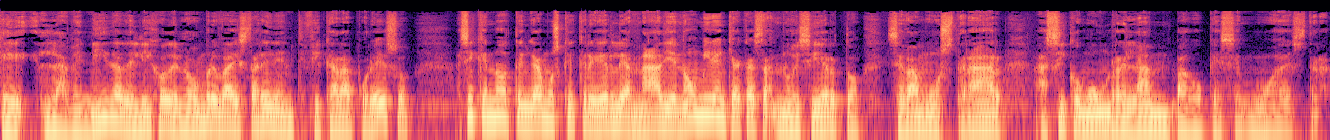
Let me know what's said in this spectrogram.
que la venida del Hijo del Hombre va a estar identificada por eso. Así que no tengamos que creerle a nadie, no miren que acá está, no es cierto, se va a mostrar así como un relámpago que se muestra.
